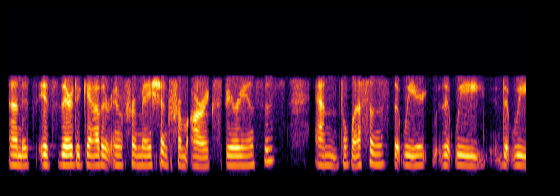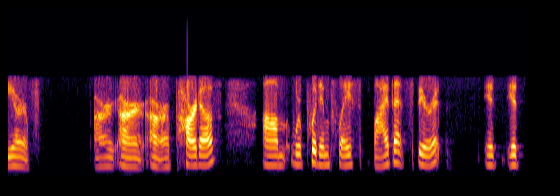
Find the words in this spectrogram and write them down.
and it's it's there to gather information from our experiences and the lessons that we that we that we are are are, are a part of. Um, were put in place by that spirit. It it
